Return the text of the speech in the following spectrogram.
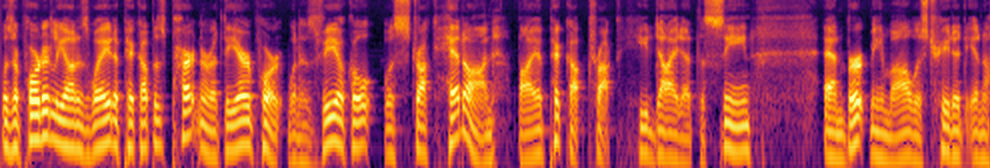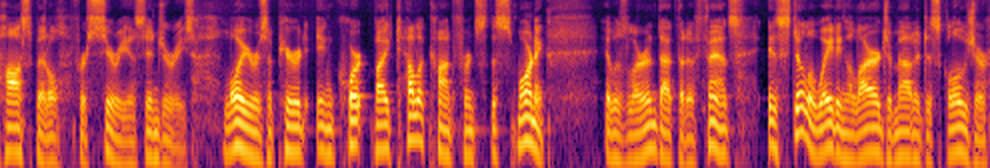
was reportedly on his way to pick up his partner at the airport when his vehicle was struck head on by a pickup truck. He died at the scene and Burt, meanwhile, was treated in a hospital for serious injuries. Lawyers appeared in court by teleconference this morning. It was learned that the defense is still awaiting a large amount of disclosure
